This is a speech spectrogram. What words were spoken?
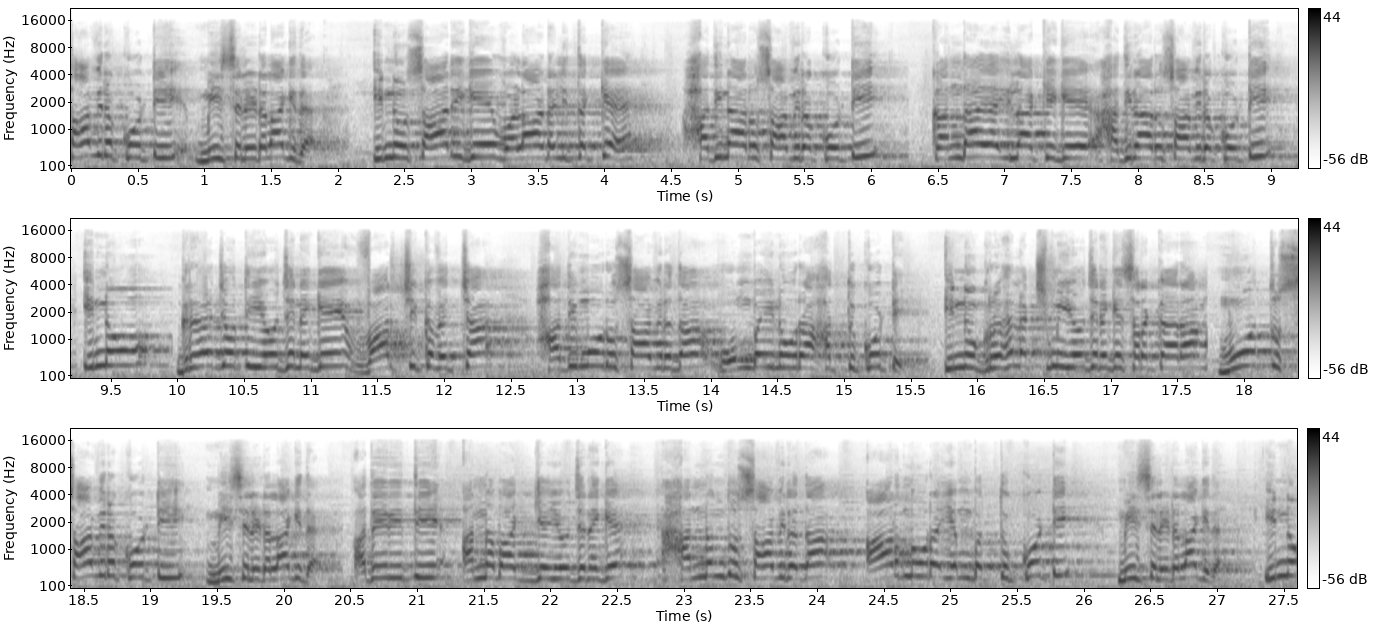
ಸಾವಿರ ಕೋಟಿ ಮೀಸಲಿಡಲಾಗಿದೆ. ಇನ್ನು ಸಾರಿಗೆ ಒಳಾಡಳಿತಕ್ಕೆ ಹದಿನಾರು ಸಾವಿರ ಕೋಟಿ, ಕಂದಾಯ ಇಲಾಖೆಗೆ ಹದಿನಾರು ಸಾವಿರ ಕೋಟಿ, ಇನ್ನು ಗೃಹ ಜ್ಯೋತಿ ಯೋಜನೆಗೆ ವಾರ್ಷಿಕ ವೆಚ್ಚ ಹದಿಮೂರು ಸಾವಿರದ ಒಂಬೈನೂರ ಹತ್ತು ಕೋಟಿ. ಇನ್ನು ಗೃಹಲಕ್ಷ್ಮಿ ಯೋಜನೆಗೆ ಸರ್ಕಾರ ಮೂವತ್ತು ಸಾವಿರ ಕೋಟಿ ಮೀಸಲಿಡಲಾಗಿದೆ. ಅದೇ ರೀತಿ ಅನ್ನಭಾಗ್ಯ ಯೋಜನೆಗೆ ಹನ್ನೊಂದು ಸಾವಿರದ ಆರುನೂರ ಎಂಬತ್ತು ಕೋಟಿ ಮೀಸಲಿಡಲಾಗಿದೆ. ಇನ್ನು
